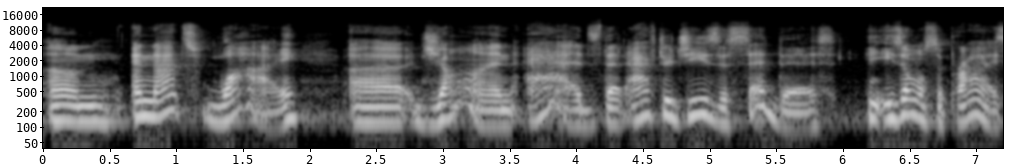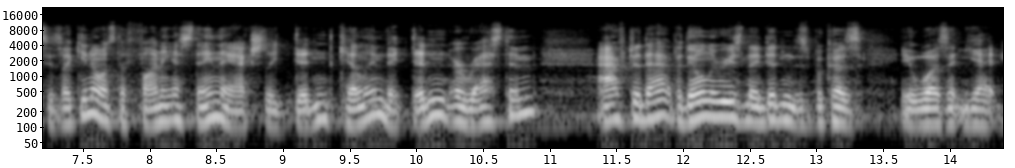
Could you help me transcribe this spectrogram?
Um, and that's why uh, John adds that after Jesus said this, he, he's almost surprised. He's like, you know, it's the funniest thing. They actually didn't kill him, they didn't arrest him after that. But the only reason they didn't is because it wasn't yet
